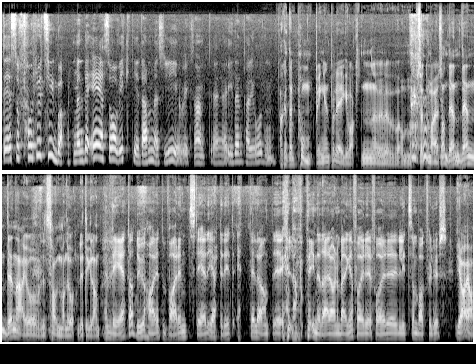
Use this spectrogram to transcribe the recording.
det, er så forutsigbart, men det er så viktig i deres liv ikke sant, eh, i den perioden. Akkurat den pumpingen på legevakten øh, om 17. mai og sånn, den, den, den, er jo, det savner man jo lite grann. Jeg vet at du har et varmt sted i hjertet ditt et eller annet eh, langt inne der, Arne Bergen, for, for litt som bakfyllrus? Ja ja,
